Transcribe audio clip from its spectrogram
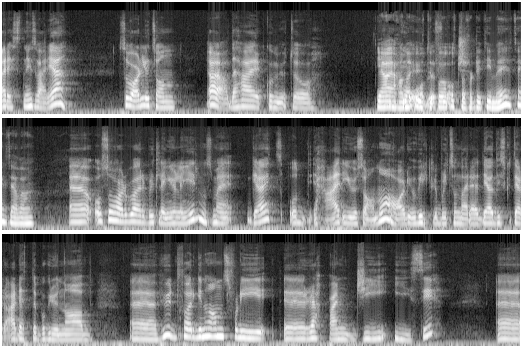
arresten i Sverige, så var det litt sånn Ja ja, det her kommer jo til å ja, han er ute på 48 timer, tenkte jeg da. Eh, og så har det bare blitt lenger og lenger, noe som er greit. Og her i USA nå har det jo virkelig blitt sånn der De har diskutert er dette pga. Eh, hudfargen hans, fordi eh, rapperen G-Easy, eh,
